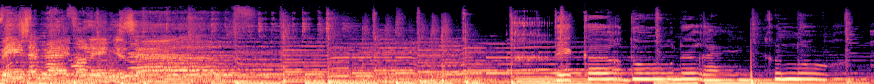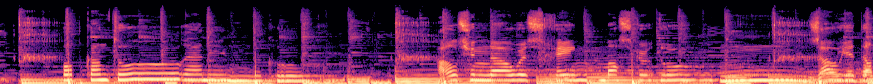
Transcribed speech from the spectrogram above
Wees en blijf alleen jezelf. Dikker kantoor en in de kroeg. Als je nou eens geen masker droeg, hmm, zou je dat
